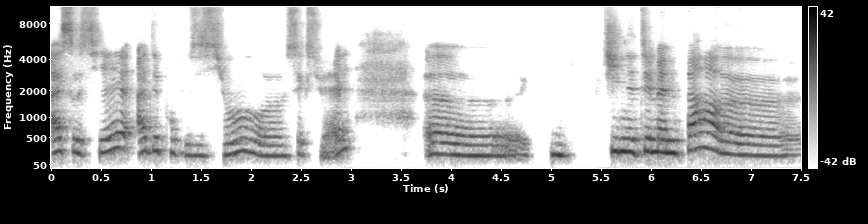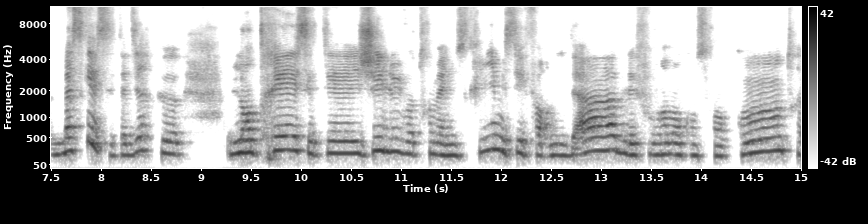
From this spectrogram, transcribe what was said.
associées à des propositions euh, Euh, qui n'était même pas euh, masqué. C'est-à-dire que l'entrée, c'était j'ai lu votre manuscrit, mais c'est formidable, il faut vraiment qu'on se rencontre.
